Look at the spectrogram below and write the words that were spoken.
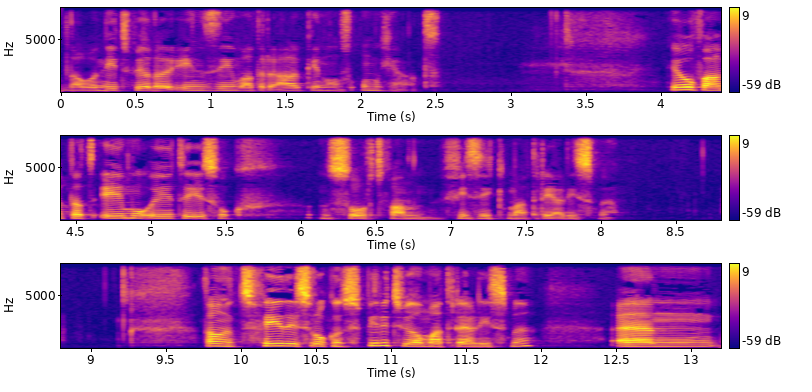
Dat we niet willen inzien wat er eigenlijk in ons omgaat. Heel vaak dat emo-eten is ook een soort van fysiek materialisme. Dan het tweede is er ook een spiritueel materialisme. En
